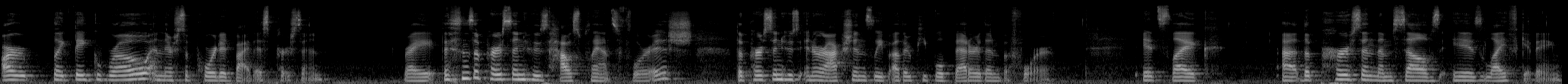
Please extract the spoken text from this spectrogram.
are like they grow and they're supported by this person, right? This is a person whose houseplants flourish, the person whose interactions leave other people better than before. It's like uh, the person themselves is life giving.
